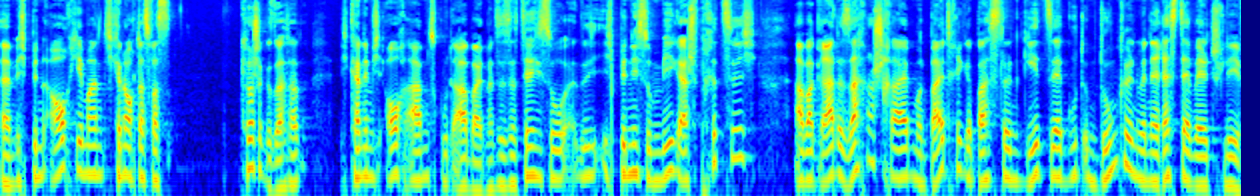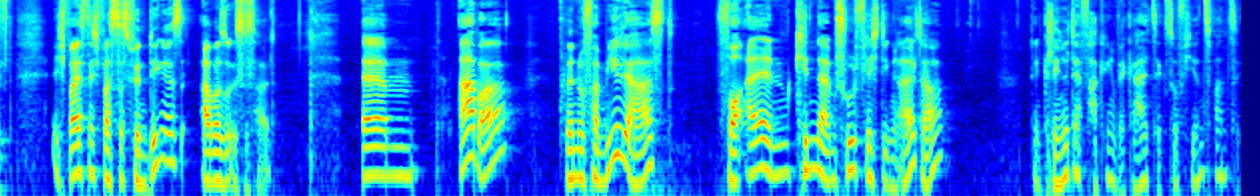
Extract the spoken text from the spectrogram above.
Ähm, ich bin auch jemand, ich kenne auch das, was Kirsche gesagt hat. Ich kann nämlich auch abends gut arbeiten. Das ist tatsächlich so, also ich bin nicht so mega spritzig, aber gerade Sachen schreiben und Beiträge basteln geht sehr gut im Dunkeln, wenn der Rest der Welt schläft. Ich weiß nicht, was das für ein Ding ist, aber so ist es halt. Ähm, aber wenn du Familie hast, vor allem Kinder im schulpflichtigen Alter, dann klingelt der fucking Wecker halt 6.24 Uhr.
